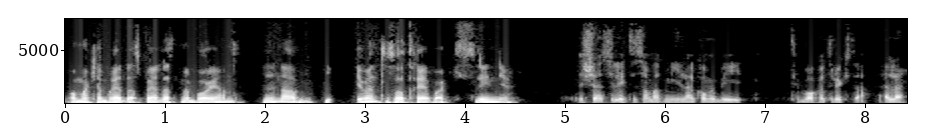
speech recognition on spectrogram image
om man kan bredda spelet med Bojan nu när Juventus har trebackslinje. Det känns ju lite som att Milan kommer bli tillbakatryckta, eller?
